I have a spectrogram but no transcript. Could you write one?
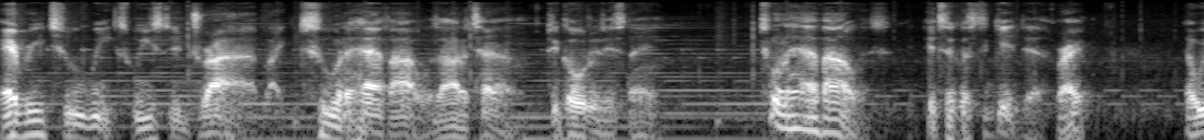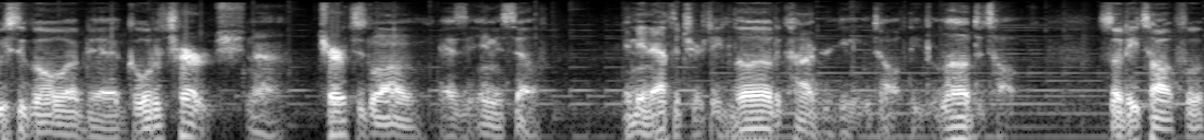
every two weeks we used to drive like two and a half hours out of town to go to this thing. Two and a half hours it took us to get there, right? And we used to go up there, go to church. Now, church is long as in itself. And then after church, they love to congregate and talk. They love to talk. So they talk for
